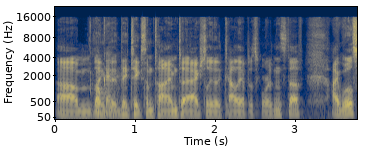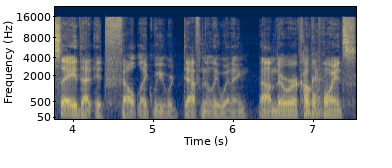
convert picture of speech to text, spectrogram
Um, like okay. they, they, take some time to actually like tally up the scores and stuff. I will say that it felt like we were definitely winning. Um, there were a couple okay. points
